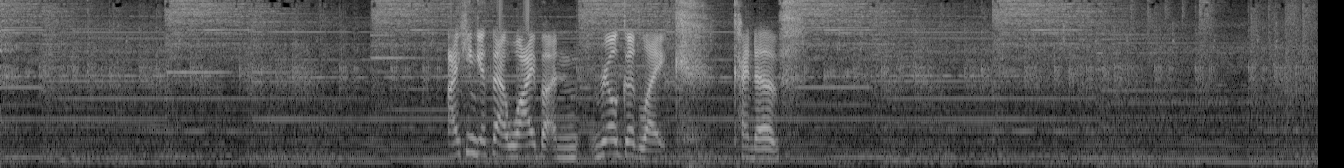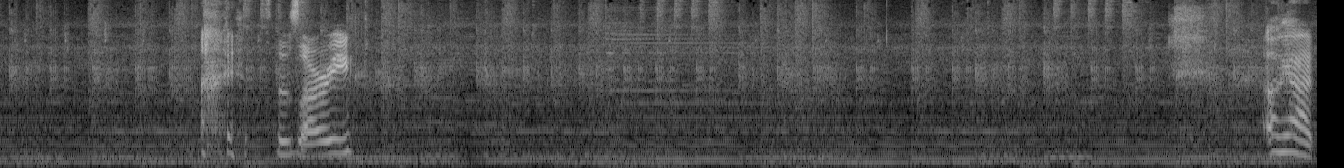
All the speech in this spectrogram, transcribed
I can get that Y button real good, like, kind of. So sorry. Oh god.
